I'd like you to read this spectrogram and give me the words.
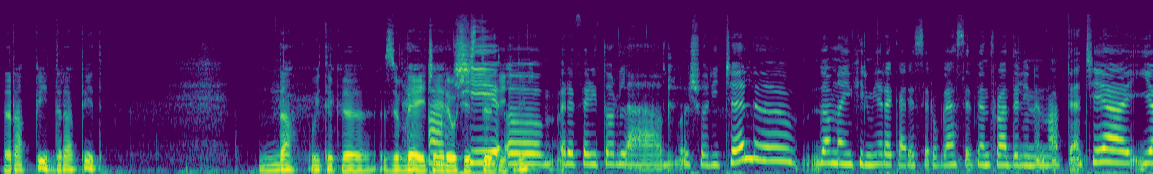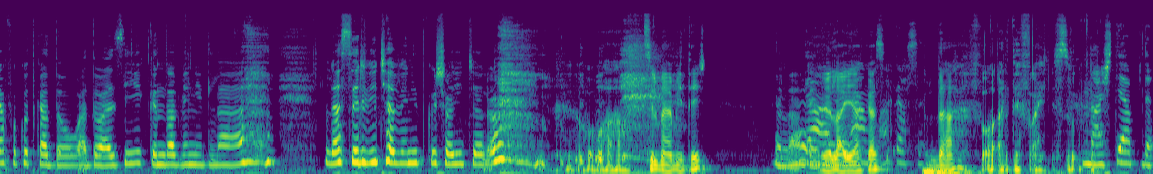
rapid, rapid. Da, uite că zâmbea aici, ai reușit și, să te uh, referitor la șoricel, uh, doamna infirmieră care se rugase pentru Adeline în noaptea aceea, i-a făcut cadou a doua zi, când a venit la, la serviciu, a venit cu șoricelul. Wow, ți-l mai amintești? Îl ai? Da, Îl ai acasă? acasă? Da, foarte fain, super. Mă așteaptă.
